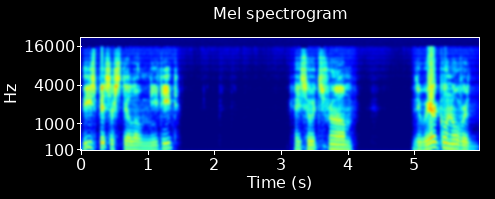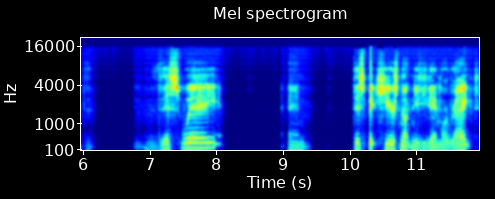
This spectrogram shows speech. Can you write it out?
These bits are still all needed. Okay, so it's from the were going over th this way, and this bit here is not needed anymore, right?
